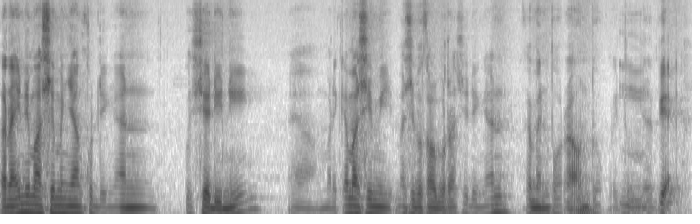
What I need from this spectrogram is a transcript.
karena ini masih menyangkut dengan usia dini ya mereka masih masih berkolaborasi dengan Kemenpora untuk itu. Tapi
